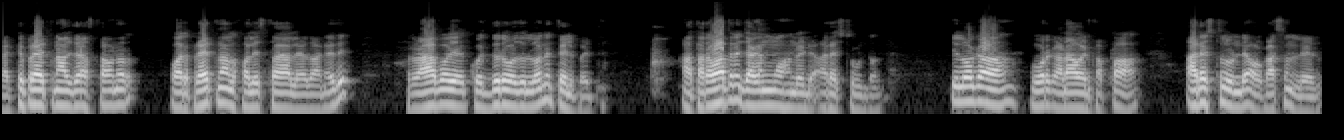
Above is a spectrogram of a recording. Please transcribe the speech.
గట్టి ప్రయత్నాలు చేస్తూ ఉన్నారు. వారి ప్రయత్నాలు ఫలిస్తాయా లేదా అనేది రాబోయే కొద్ది రోజుల్లోనే తేలిపోయింది. ఆ తర్వాతనే జగన్మోహన్ రెడ్డి అరెస్ట్ ఉంటుంది. ఈలోగా ఊరికి అడావడి తప్ప అరెస్టులు ఉండే అవకాశం లేదు.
